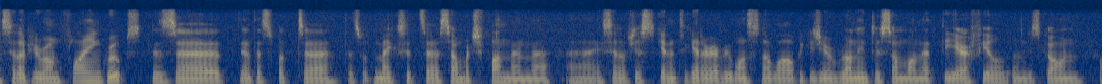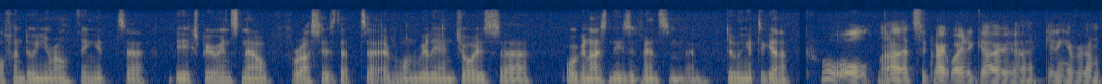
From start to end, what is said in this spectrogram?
set up your own flying groups because uh, that's what uh, that's what makes it uh, so much fun. And uh, uh, instead of just getting together every once in a while because you run into someone at the airfield and just going off and doing your own thing, it uh, the experience now for us is that uh, everyone really enjoys uh, organizing these events and, and doing it together. Cool. No, that's a great way to go. Uh, getting everyone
